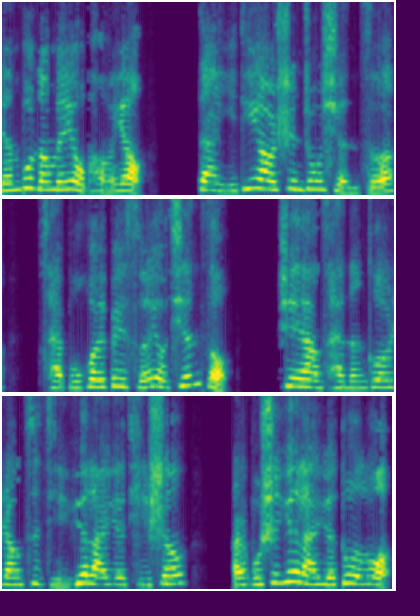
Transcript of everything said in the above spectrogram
人不能没有朋友但一定要慎重选择才不会被所有牵走。这样才能够让自己越来越提升而不是越来越堕落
